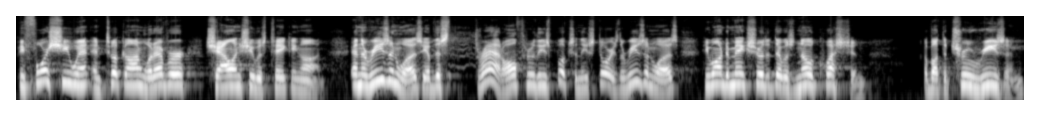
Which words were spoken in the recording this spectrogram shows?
before she went and took on whatever challenge she was taking on. And the reason was you have this thread all through these books and these stories. The reason was he wanted to make sure that there was no question about the true reason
